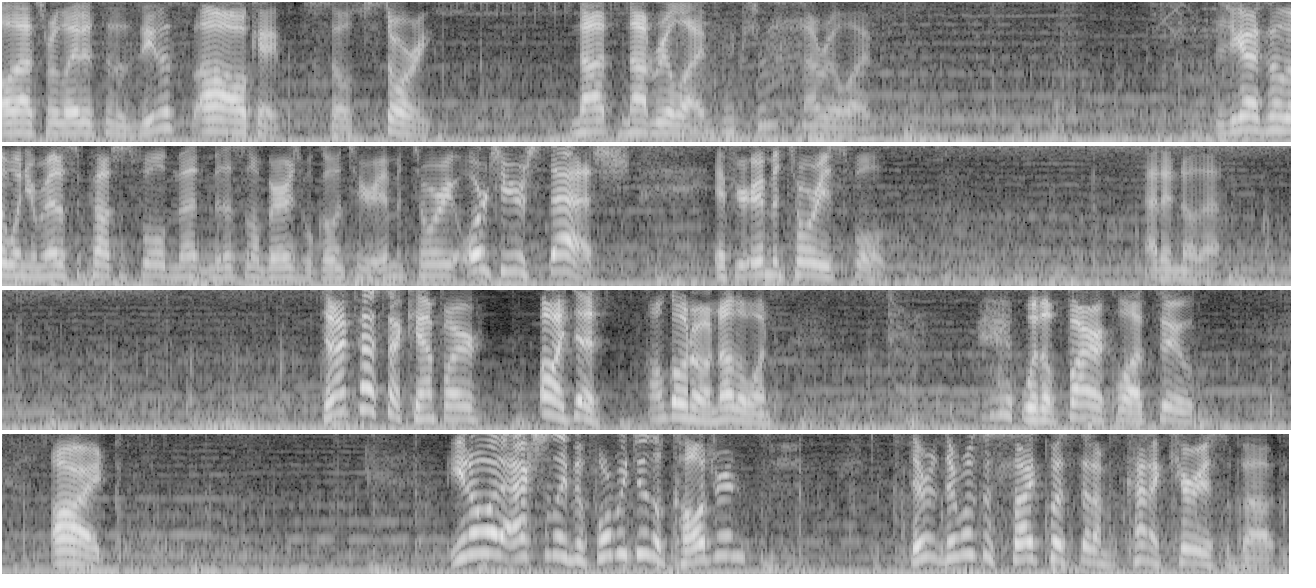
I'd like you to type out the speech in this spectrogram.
Oh, that's related to the Zenith? Oh, okay. So, story. Not not real life. Not real life. Did you guys know that when your medicine pouch is full, med medicinal berries will go into your inventory or to your stash if your inventory is full? I didn't know that. Did I pass that campfire? Oh, I did. I'm going to another one. With a fire claw, too. Alright. You know what? Actually, before we do the cauldron, there, there was a side quest that I'm kind of curious about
